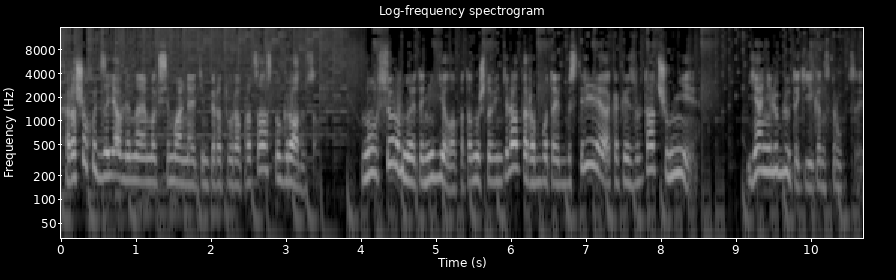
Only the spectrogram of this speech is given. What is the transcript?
Хорошо хоть заявленная максимальная температура проца 100 градусов. Но все равно это не дело, потому что вентилятор работает быстрее, а как результат шумнее. Я не люблю такие конструкции.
